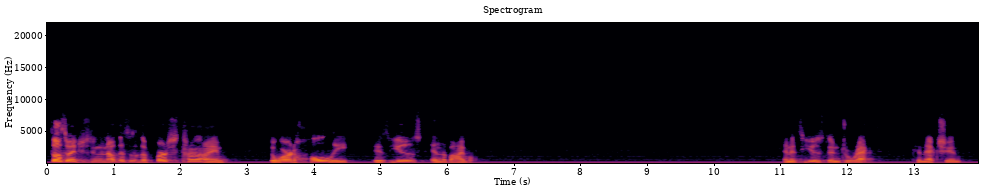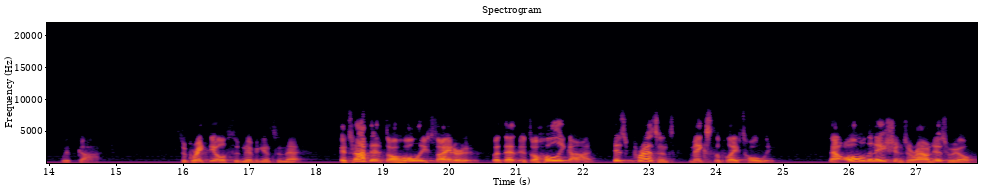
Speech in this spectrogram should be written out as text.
It's also interesting to note this is the first time the word holy is used in the Bible. And it's used in direct connection with God. It's a great deal of significance in that. It's not that it's a holy site, or, but that it's a holy God. His presence makes the place holy. Now, all the nations around Israel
